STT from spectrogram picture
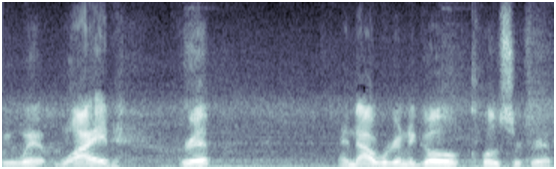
We went wide grip and now we're gonna go closer grip.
